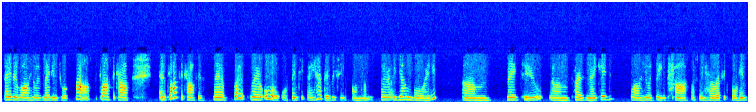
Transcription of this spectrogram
stay there while he was made into a cast, a plaster cast. And plaster casts, they're both, they're all authentic. They have everything on them. So a young boy um, made to um, pose naked while he was being cast must have been horrific for him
